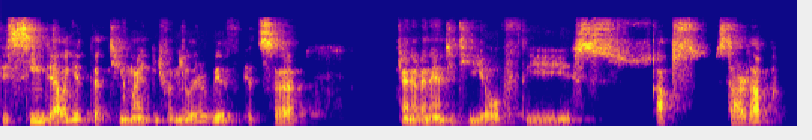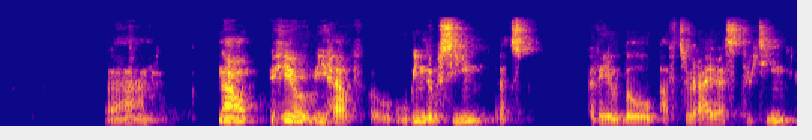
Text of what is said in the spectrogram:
this scene delegate that you might be familiar with, it's a kind of an entity of the apps startup. Um, now, here we have a window scene that's available after iOS 13,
